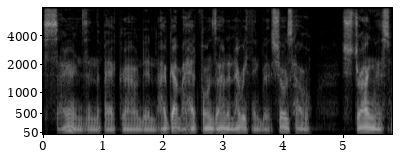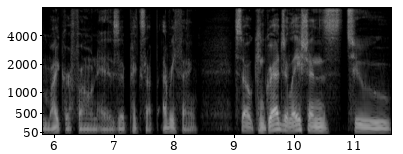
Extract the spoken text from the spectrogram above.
sirens in the background and I've got my headphones on and everything, but it shows how strong this microphone is. It picks up everything. So, congratulations to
